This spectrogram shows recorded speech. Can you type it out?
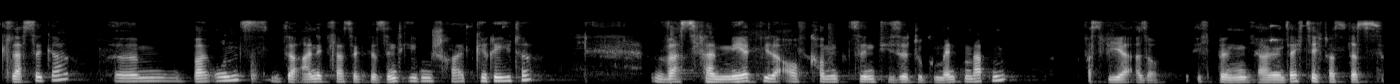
Klassiker ähm, bei uns. Der eine Klassiker sind eben Schreibgeräte. Was vermehrt wieder aufkommt, sind diese Dokumentenmappen, was wir, also ich bin Jahrgang 60, was, das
